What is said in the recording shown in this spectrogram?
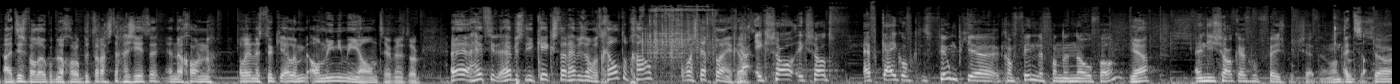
het is wel leuk om dan gewoon op het terras te gaan zitten... en dan gewoon alleen een stukje alum- aluminium in je hand hebben natuurlijk. Eh, heeft u, hebben ze die Kickstarter hebben ze nog wat geld opgehaald? Of was het echt klein geld? Ja, ik zal, ik zal het even kijken of ik het filmpje kan vinden van de Nophone. Ja? En die zal ik even op Facebook zetten. Want Het is, eh,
